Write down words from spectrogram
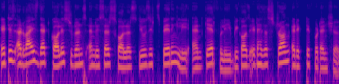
It is advised that college students and research scholars use it sparingly and carefully because it has a strong addictive potential.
